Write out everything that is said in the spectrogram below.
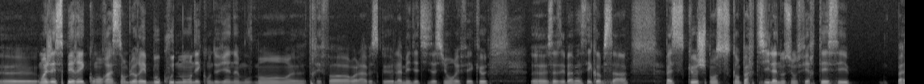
euh, moi j'espérais qu'on rassemblerait beaucoup de monde et qu'on devienne un mouvement très fort, voilà, parce que la médiatisation aurait fait que. ça ne s'est pas passé comme ça, parce que je pense qu'en partie la notion de fierté, c'est bah,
